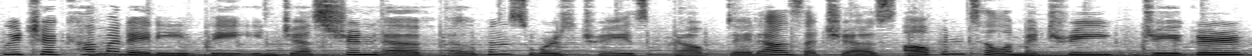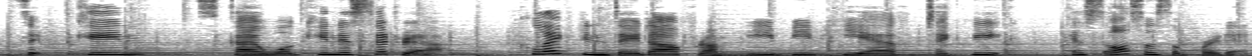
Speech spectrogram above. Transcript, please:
which accommodated the ingestion of open source trace probe data such as OpenTelemetry, Jaeger, Zipkin, Skywalking, etc. Collecting data from eBPF technique is also supported.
